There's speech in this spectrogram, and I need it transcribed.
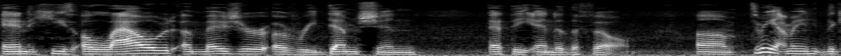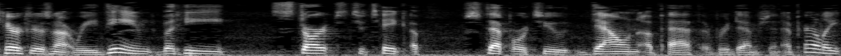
and he's allowed a measure of redemption at the end of the film. Um, to me, I mean, the character is not redeemed, but he starts to take a step or two down a path of redemption. Apparently,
